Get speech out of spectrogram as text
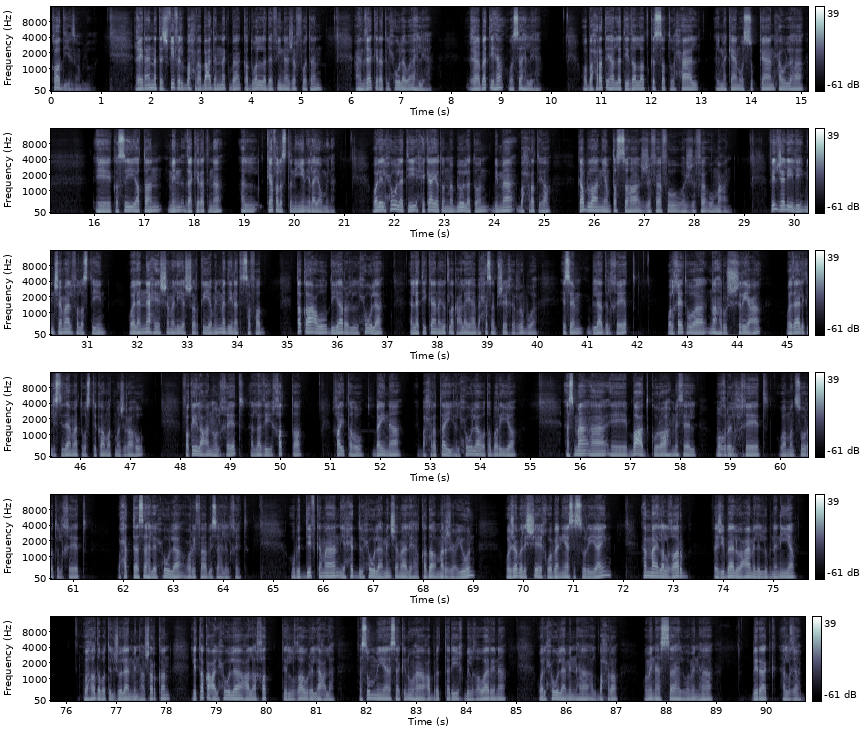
قاضية زي ما بيقولوها. غير أن تجفيف البحر بعد النكبة قد ولد فينا جفوة عن ذاكرة الحولة وأهلها غابتها وسهلها وبحرتها التي ظلت قصة حال المكان والسكان حولها إيه، قصية من ذاكرتنا كفلسطينيين إلى يومنا. وللحولة حكاية مبلولة بماء بحرتها قبل أن يمتصها الجفاف والجفاء معا. في الجليل من شمال فلسطين وإلى الناحية الشمالية الشرقية من مدينة صفد تقع ديار الحولة التي كان يطلق عليها بحسب شيخ الربوة اسم بلاد الخيط والخيط هو نهر الشريعة وذلك لاستدامة واستقامة مجراه. فقيل عنه الخيط الذي خط خيطه بين بحرتي الحولة وطبرية. أسماء إيه، بعض قراه مثل مغر الخيط ومنصورة الخيط وحتى سهل الحولة عرف بسهل الخيط. وبتضيف كمان يحد الحولة من شمالها قضاء مرج عيون وجبل الشيخ وبنياس السوريين. أما إلى الغرب فجبال عامل اللبنانية وهضبة الجولان منها شرقا لتقع الحولة على خط الغور الأعلى فسمي ساكنوها عبر التاريخ بالغوارنة والحولة منها البحرة ومنها السهل ومنها برك الغاب.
